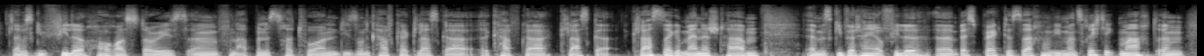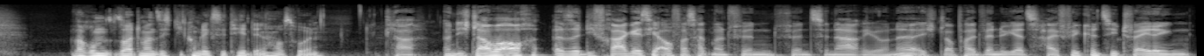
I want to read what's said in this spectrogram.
ich glaube, es gibt viele Horror-Stories ähm, von Administratoren, die so ein Kafka-Cluster äh, Kafka Cluster, gemanagt haben. Ähm, es gibt wahrscheinlich auch viele äh, Best-Practice-Sachen, wie man es richtig macht. Ähm, warum sollte man sich die Komplexität in-house holen? Klar. Und ich glaube auch, also die Frage ist ja auch, was hat man für ein, für ein Szenario? Ne? Ich glaube halt, wenn du jetzt High-Frequency-Trading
